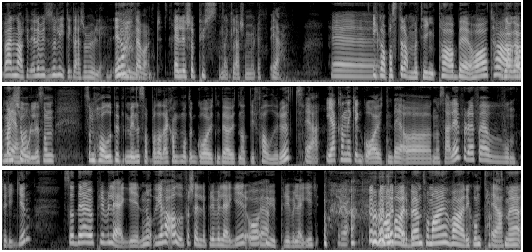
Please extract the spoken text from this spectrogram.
Være naken, eller så lite klær som mulig. Ja. Hvis det er varmt. Eller så pustende klær som mulig. Ja. Eh, Ikke ha på stramme ting. Ta av bh. Ta Dag av meg en kjole som, som holder puppene mine såpass at jeg kan på en måte gå uten bh uten at de faller ut. Ja. Jeg kan ikke gå uten bh noe særlig, for det får jeg vondt i ryggen. Så det er jo privilegier. No, vi har alle forskjellige privilegier og Ja. uprivilegier. Gå barbent for meg. Være i kontakt Ja. med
